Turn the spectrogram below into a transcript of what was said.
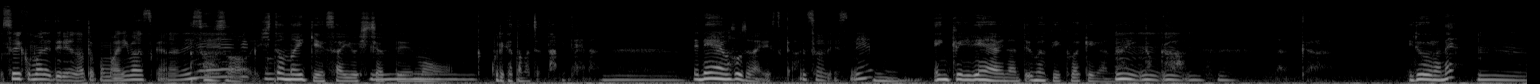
刷り込まれてるようなとこもありますからね。そうそう。人の意見採用しちゃってうん。もう凝り固まっちゃったみたいな。うん。で恋愛もそうじゃないですか、そうですね。う、ん、遠距離恋愛なんてうまくいくわけがないとか、うんうんうんなんかいろいろね。うんうん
